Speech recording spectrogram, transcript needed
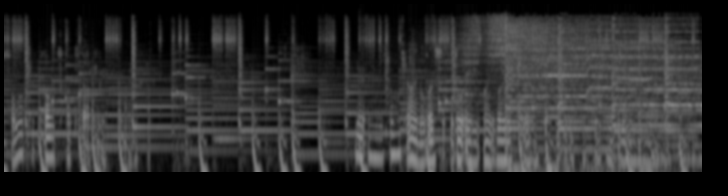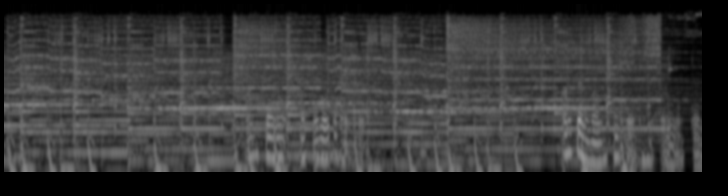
その結果を使ってたわけ。ね。はいで、えー、上 i の倍速と mi 倍速とす。安定の外速方と変数。ある程度の安心性を出すと思ってみ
